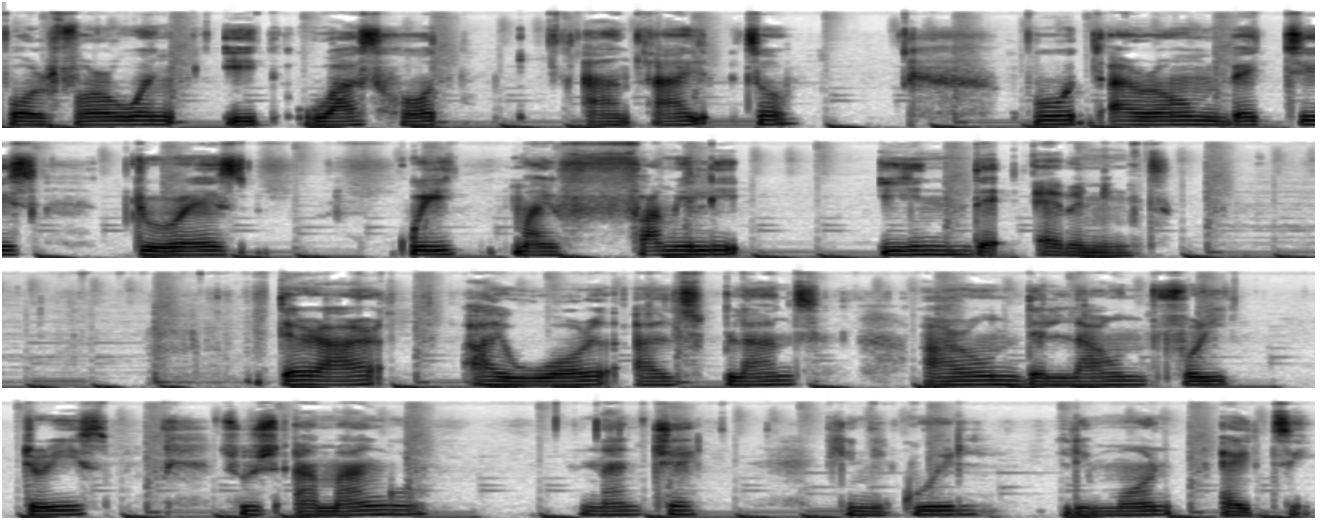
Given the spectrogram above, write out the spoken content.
pool for when it was hot and I also put around benches to rest with my family in the evenings. There are I will also plant around the lawn fruit trees such as mango, nanche, jinicuil, limon, etc.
